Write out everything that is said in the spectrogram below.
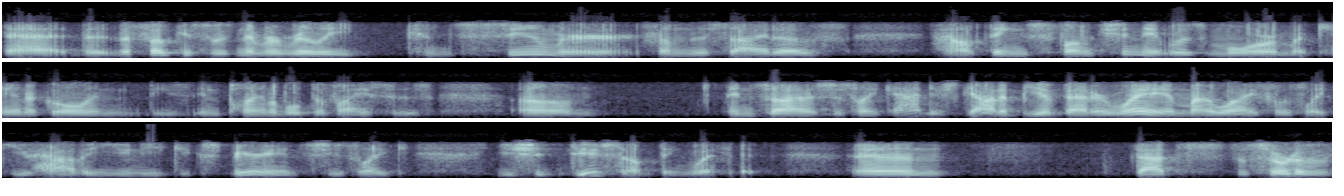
that the, the focus was never really consumer from the side of how things function. It was more mechanical and these implantable devices. Um, and so I was just like, God, there's got to be a better way. And my wife was like, You have a unique experience. She's like, You should do something with it. And that's the sort of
